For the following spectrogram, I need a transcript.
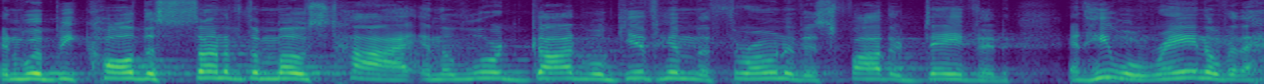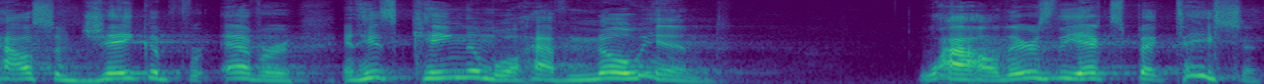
and will be called the Son of the Most High, and the Lord God will give him the throne of his father David, and he will reign over the house of Jacob forever, and his kingdom will have no end. Wow, there's the expectation.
